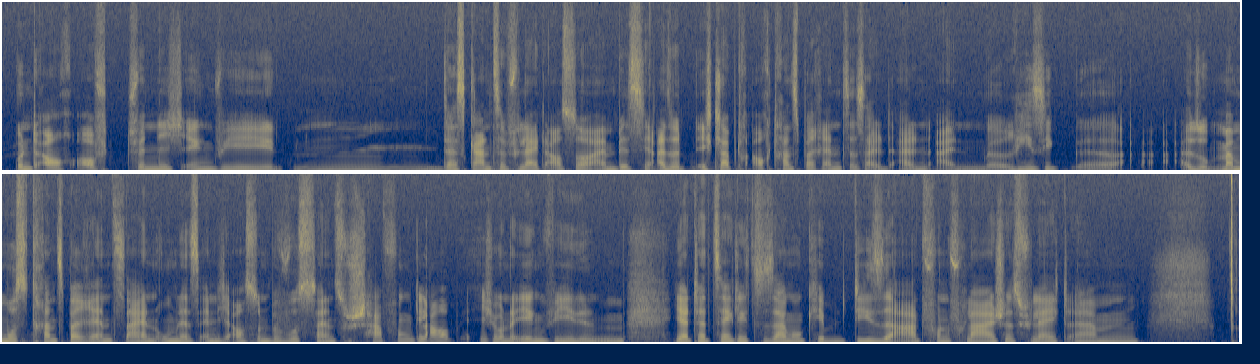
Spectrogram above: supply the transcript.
Und auch oft finde ich irgendwie mm, das Ganze vielleicht auch so ein bisschen, also ich glaube auch Transparenz ist halt ein, ein riesig, äh, also man muss transparent sein, um letztendlich auch so ein Bewusstsein zu schaffen, glaube ich. Oder irgendwie mm, ja tatsächlich zu sagen, okay, diese Art von Fleisch ist vielleicht ähm,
